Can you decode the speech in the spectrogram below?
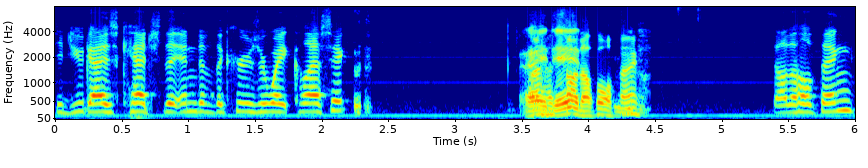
did you guys catch the end of the Cruiserweight Classic? I I did. saw the whole thing. Saw the whole thing?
